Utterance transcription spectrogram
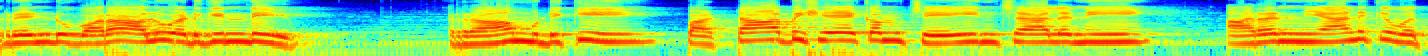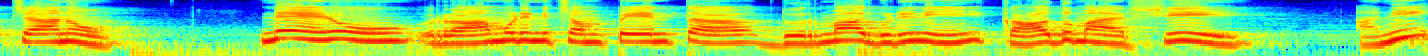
రెండు వరాలు అడిగింది. రాముడికి పట్టాభిషేకం చేయించాలని అరణ్యానికి వచ్చాను. నేను రాముడిని చంపేంత దుర్మార్గుడిని కాదు మహర్షి అని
